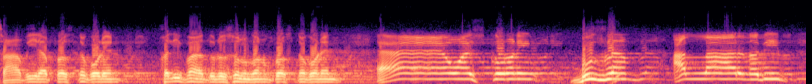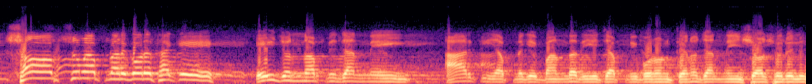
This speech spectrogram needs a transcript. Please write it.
সাহাবীরা প্রশ্ন করেন, খলিফাতুর রসুলগণ প্রশ্ন করেন, "এ ওয়াইস করুনি বুঝলাম আল্লাহর নবী সব সময় আপনার ঘরে থাকে এই জন্য আপনি যান নেই আর কি আপনাকে বান্দা দিয়েছে, আপনি বলুন, কেন যান নেই সশরীরে?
